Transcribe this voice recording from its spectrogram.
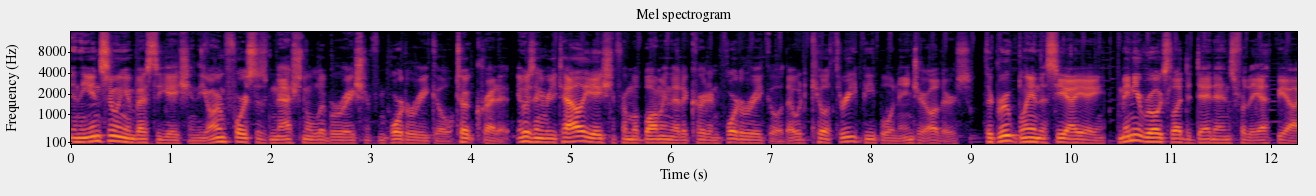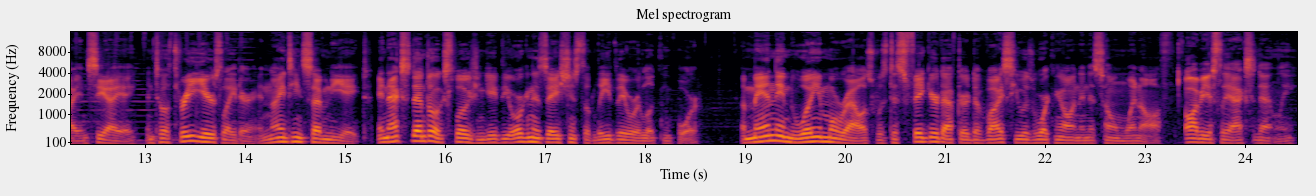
In the ensuing investigation, the Armed Forces of National Liberation from Puerto Rico took credit. It was in retaliation from a bombing that occurred in Puerto Rico that would kill 3 people and injure others. The group blamed the CIA. Many roads led to dead ends for the FBI and CIA until 3 years later, in 1978, an accidental explosion gave the organizations the lead they were looking for. A man named William Morales was disfigured after a device he was working on in his home went off. Obviously accidentally.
